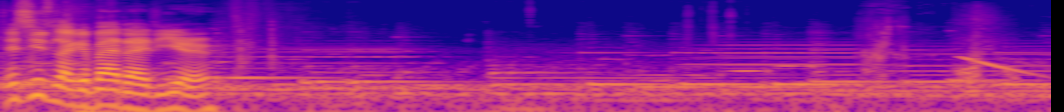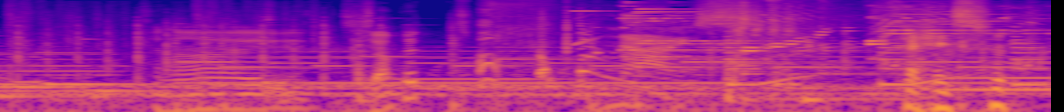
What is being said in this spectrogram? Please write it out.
This seems like a bad idea. Can I jump it? Oh, nice. Thanks.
